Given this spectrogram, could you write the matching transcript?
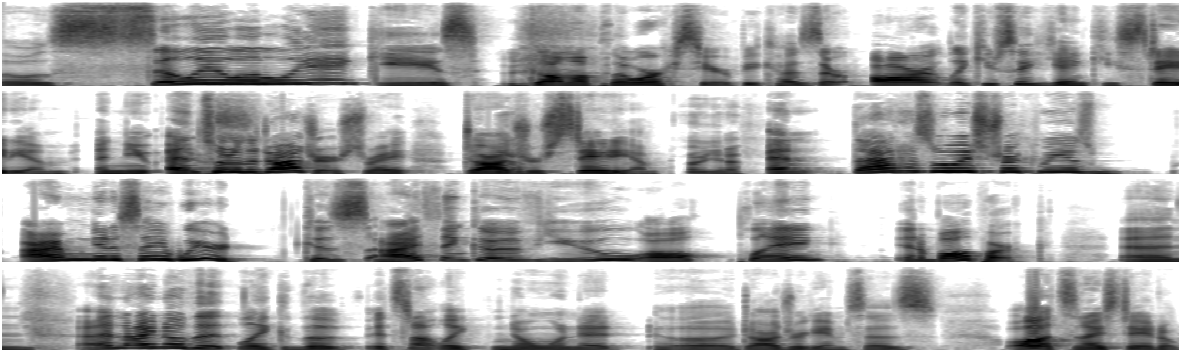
those silly little Yankees gum up the works here because there are, like you say, Yankee Stadium, and you and so do the Dodgers, right? Dodger Stadium. Oh yeah. And that has always struck me as I'm going to say weird because Hmm. I think of you all playing in a ballpark. And and I know that like the it's not like no one at uh, Dodger game says, "Oh, it's a nice day to,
